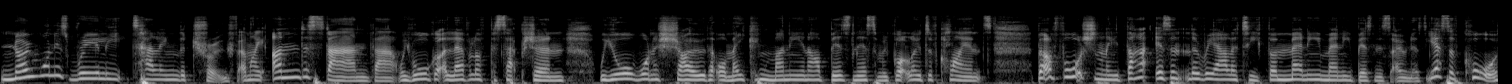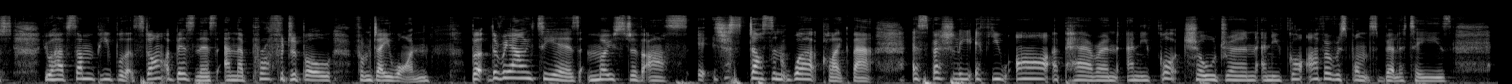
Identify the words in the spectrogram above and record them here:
no one is really telling the truth. And I understand that we've all got a level of perception. We all want to show that we're making money in our business and we've got loads of clients. But unfortunately, that isn't the reality for many, many business owners. Yes, of course, you'll have some people that start a business and they're profitable from day one. But the reality is, most of us, it just doesn't work like that, especially if you are a parent and you've got children and you've got other responsibilities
